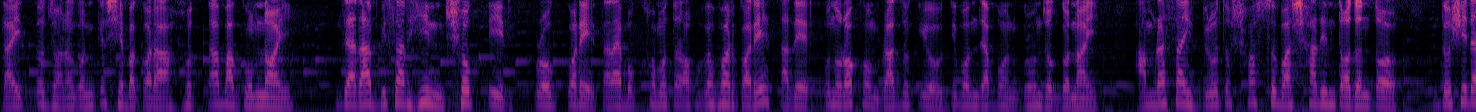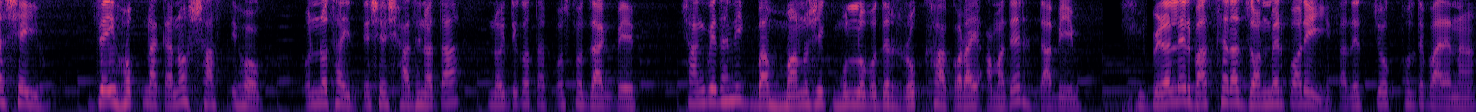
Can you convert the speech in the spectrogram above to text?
দায়িত্ব জনগণকে সেবা করা, হত্যা বা গুম নয়। যারা বিচারহীন শক্তির প্রয়োগ করে, তারা এবং ক্ষমতার অপব্যবহার করে, তাদের কোনো রকম রাজকীয় জীবনযাপন গ্রহণযোগ্য নয়। আমরা চাই দ্রুত স্বচ্ছ বা স্বাধীন তদন্ত। দোষীরা সেই, যেই হোক না কেন শাস্তি হোক। অন্যথায় দেশের স্বাধীনতা, নৈতিকতার প্রশ্ন জাগবে। সাংবিধানিক বা মানসিক মূল্যবোধের রক্ষা করাই আমাদের দাবি। বিড়ালের বাচ্চারা জন্মের পরেই তাদের চোখ খুলতে পারে না।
